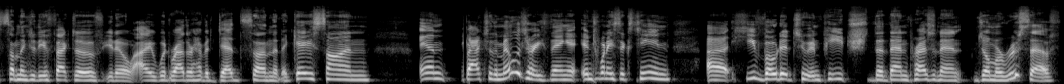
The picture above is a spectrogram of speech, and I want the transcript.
something to the effect of, you know, I would rather have a dead son than a gay son. And back to the military thing, in 2016, uh, he voted to impeach the then president, Dilma Rousseff.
